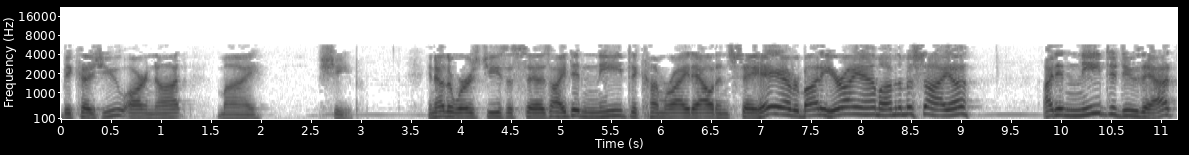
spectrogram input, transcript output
because you are not my sheep. In other words, Jesus says, I didn't need to come right out and say, Hey, everybody, here I am. I'm the Messiah. I didn't need to do that.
